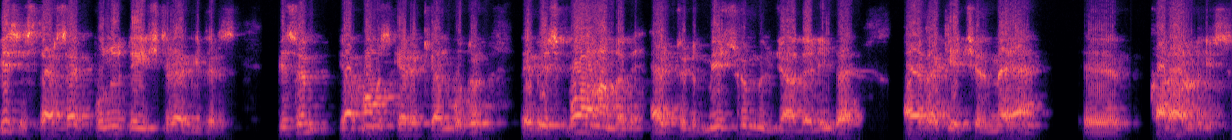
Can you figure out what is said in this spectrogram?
Biz istersek bunu değiştirebiliriz. Bizim yapmamız gereken budur ve biz bu anlamda her türlü meşru mücadeleyi de hayata geçirmeye e, kararlıyız.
